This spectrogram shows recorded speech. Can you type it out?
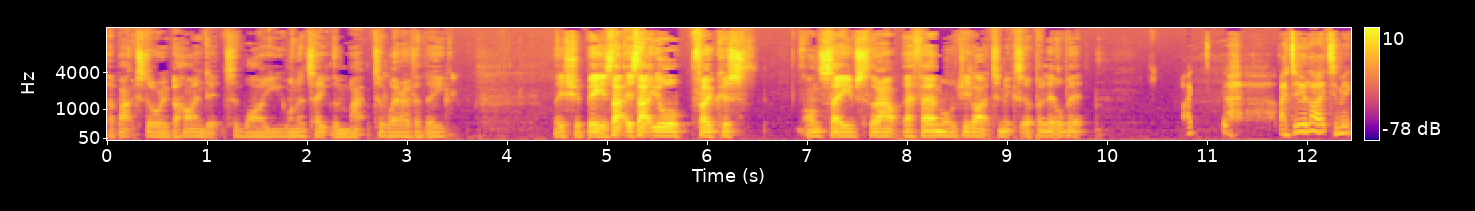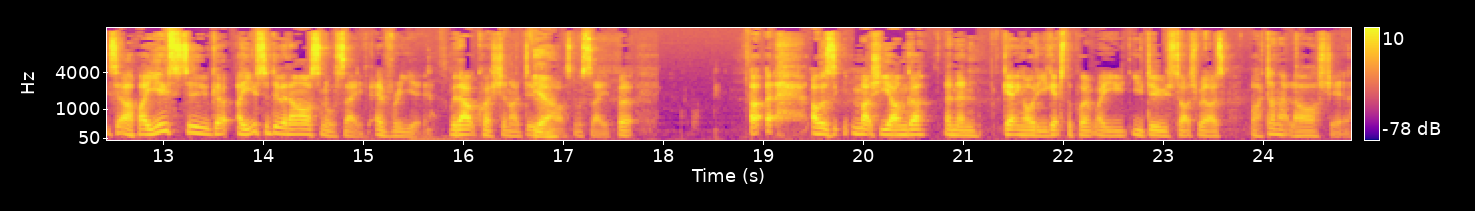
a backstory behind it to why you want to take them back to wherever they they should be. Is that is that your focus on saves throughout FM, or do you like to mix it up a little bit? I do like to mix it up. I used to go. I used to do an Arsenal save every year, without question. I do Yeah. an Arsenal save, but I, I was much younger, and then getting older, you get to the point where you, you do start to realize, oh, I've done that last year.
